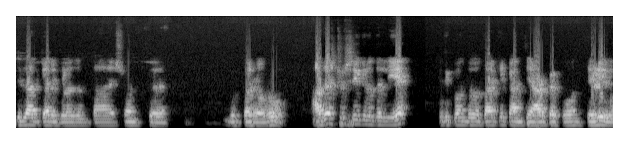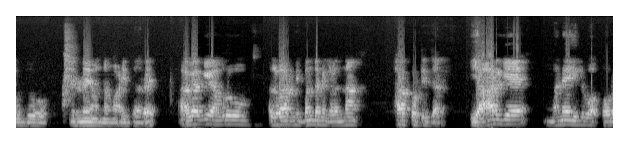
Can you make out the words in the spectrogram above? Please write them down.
ಜಿಲ್ಲಾಧಿಕಾರಿಗಳಾದಂತ ಯಶವಂತ್ ಗುರ್ಕರ್ ಅವರು ಆದಷ್ಟು ಶೀಘ್ರದಲ್ಲಿಯೇ ಇದಕ್ಕೊಂದು ತಾರ್ಕಿಕ ಅಂತ್ಯ ಆಡ್ಬೇಕು ಅಂತೇಳಿ ಒಂದು ನಿರ್ಣಯವನ್ನ ಮಾಡಿದ್ದಾರೆ. ಹಾಗಾಗಿ ಅವರು ಹಲವಾರು ನಿಬಂಧನೆಗಳನ್ನ ಹಾಕೊಟ್ಟಿದ್ದಾರೆ. ಯಾರಿಗೆ ಮನೆ ಇಲ್ವೋ ಪೌರ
